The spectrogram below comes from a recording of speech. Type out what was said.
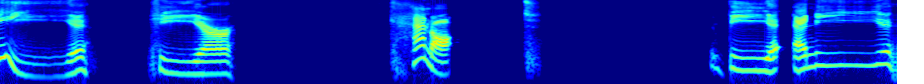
T here cannot be any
